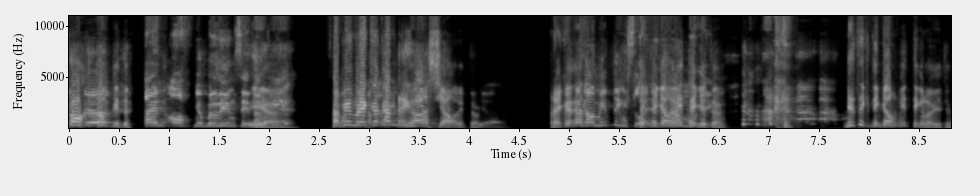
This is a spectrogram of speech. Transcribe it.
Tok, tok, gitu. kind of nyebelin sih Iya. tapi Tapi mereka kan emang- rehearsal itu. Iya. Mereka kan meeting technical meeting kamu itu. Dia technical meeting loh itu.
